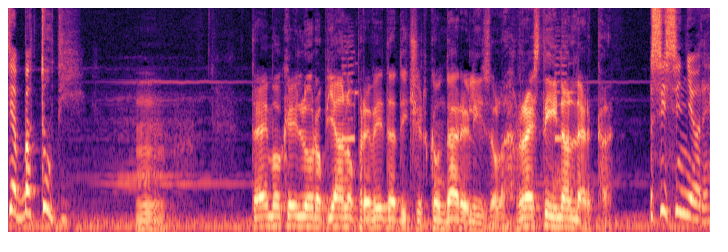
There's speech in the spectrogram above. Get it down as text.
Stati abbattuti. Temo che il loro piano preveda di circondare l'isola. Resti in allerta. Sì, signore.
